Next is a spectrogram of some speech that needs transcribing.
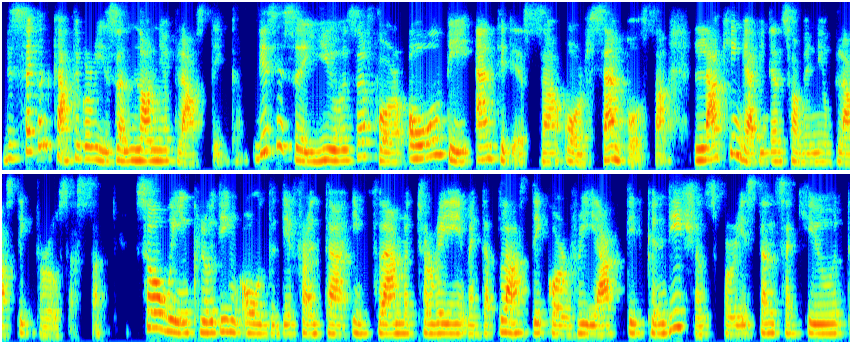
The second category is non-neoplastic. This is a use for all the entities uh, or samples uh, lacking evidence of a neoplastic process. So we including all the different uh, inflammatory, metaplastic or reactive conditions, for instance, acute,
